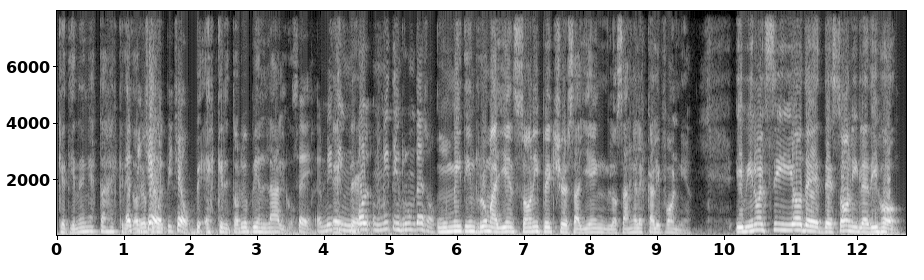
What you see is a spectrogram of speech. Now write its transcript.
que tienen estas escritorios, picheo, bien- el picheo. escritorios bien largos. Sí, el meeting, Este, un meeting room de eso. un meeting room allí en Sony Pictures, allí en Los Ángeles, California. Y vino el CEO de, de Sony y le dijo,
